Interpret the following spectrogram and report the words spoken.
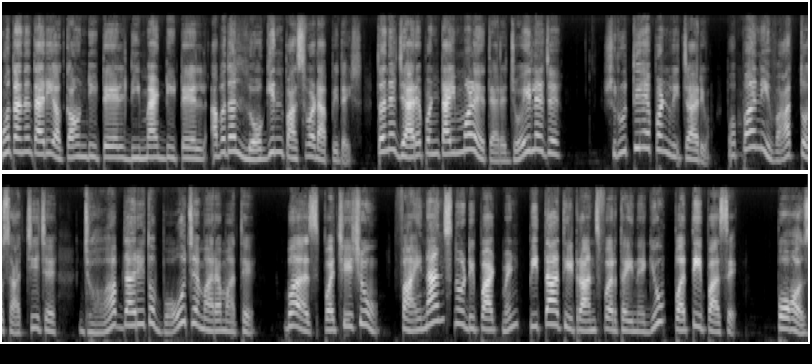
હું તને તારી અકાઉન્ટ ડિટેલ ડીમેટ ડિટેલ આ બધા લોગિન પાસવર્ડ આપી દઈશ. તને જ્યારે પણ ટાઈમ મળે ત્યારે જોઈ લેજે. શ્રુતિએ પણ વિચાર્યું, પપ્પાની વાત તો સાચી છે. જવાબદારી તો બહુ છે મારા માથે. બસ, પછી શું? ફાઇનાન્સનું ડિપાર્ટમેન્ટ પિતાથી ટ્રાન્સફર થઈને ગયું પતિ પાસે. પોઝ.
